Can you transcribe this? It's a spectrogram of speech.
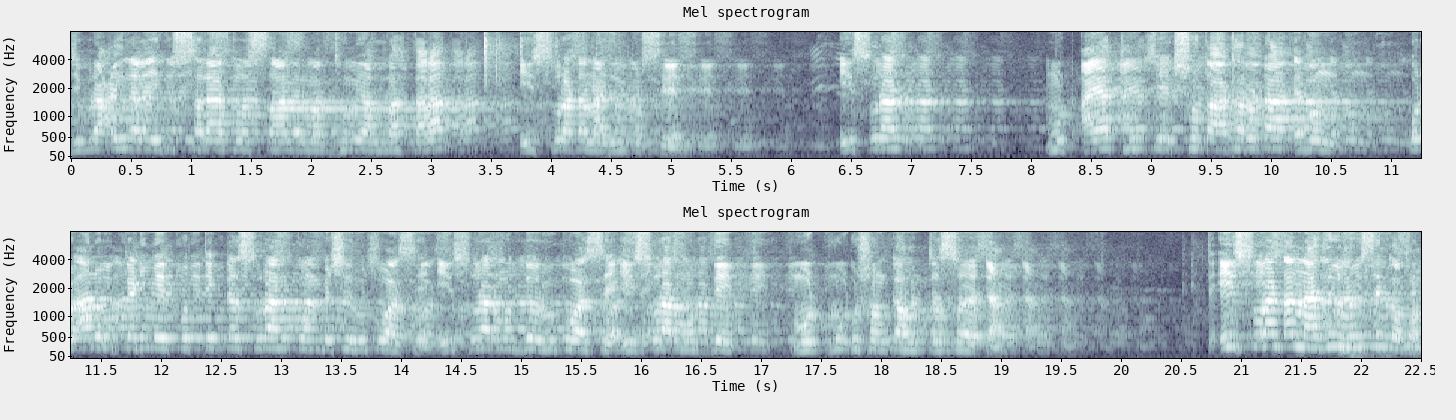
জিবরাইল আলাইহিস সালাতু ওয়াস সালামের মাধ্যমে আল্লাহ তাআলা এই সূরাটা নাজিল করছিলেন। এই সূরার মোট আয়াত হচ্ছে 118টা এবং কোরআনুল কারিমের প্রত্যেকটা কম বেশি রুকু আছে। এই সূরার মধ্যে রুকু আছে। এই মধ্যে মোট রুকু সংখ্যা হচ্ছে এই নাজিল হয়েছে কখন?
